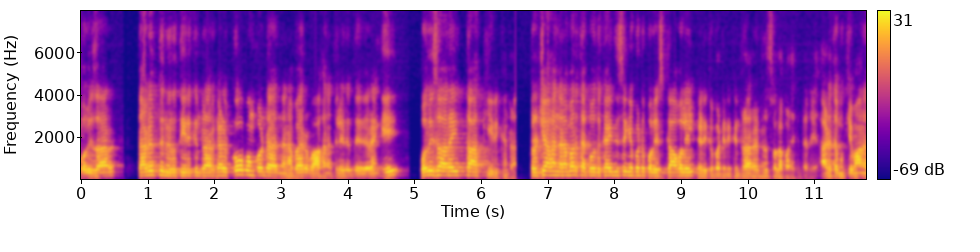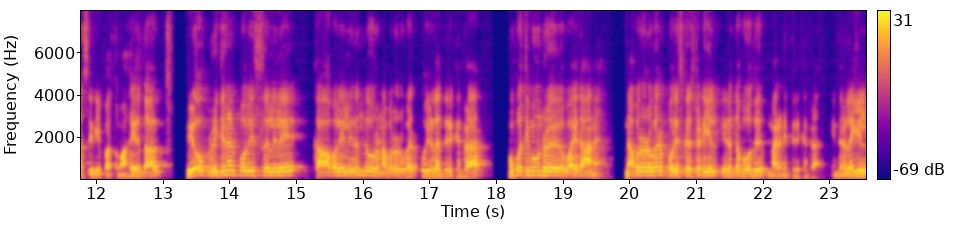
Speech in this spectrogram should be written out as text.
போலீசார் தடுத்து நிறுத்தி இருக்கின்றார்கள் கோபம் கொண்ட அந்த நபர் வாகனத்திலிருந்து இறங்கி போலீசாரை தாக்கி இருக்கின்றார் தொடர்ச்சியாக அந்த நபர் தற்போது கைது செய்யப்பட்டு போலீஸ் காவலில் எடுக்கப்பட்டிருக்கின்றார் என்று சொல்லப்படுகின்றது. அடுத்த முக்கியமான செய்தியை பார்த்தமாக இருந்தால் யோக் ரிஜினல் போலீஸ் செல்லிலே காவலில் இருந்து ஒரு நபர் ஒருவர் உயிரிழந்திருக்கின்றார். முப்பத்தி மூன்று வயதான நபர் ஒருவர் போலீஸ் கஸ்டடியில் இருந்தபோது மரணித்திருக்கின்றார். இந்த நிலையில்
